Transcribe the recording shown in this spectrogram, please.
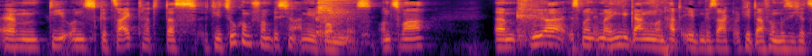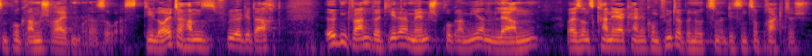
ähm, die uns gezeigt hat, dass die Zukunft schon ein bisschen angekommen ist. Und zwar ähm, früher ist man immer hingegangen und hat eben gesagt, okay, dafür muss ich jetzt ein Programm schreiben oder sowas. Die Leute haben früher gedacht, irgendwann wird jeder Mensch programmieren lernen, weil sonst kann er ja keine Computer benutzen und die sind so praktisch.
